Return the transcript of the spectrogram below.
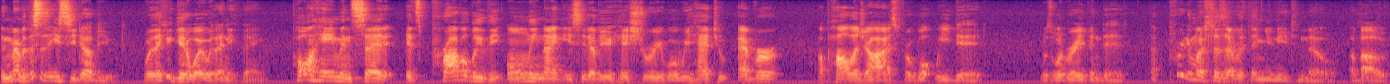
and remember, this is ECW, where they could get away with anything. Paul Heyman said it's probably the only night in ECW history where we had to ever apologize for what we did, was what Raven did. That pretty much says everything you need to know about.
